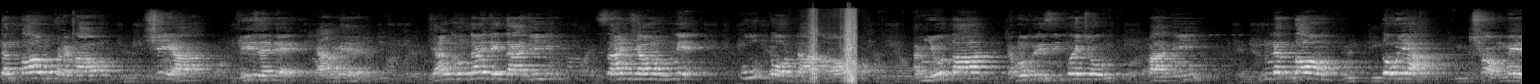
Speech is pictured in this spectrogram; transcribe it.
19845မဲရန်ကုန်တိုင်းဒေသကြီး စမ်းချောင်းနှစ်ဦးတော်တာအောင်အမျိုးသားဒီမိုကရေစီဖွဲ့ချုပ်ပါတီ2306မဲ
